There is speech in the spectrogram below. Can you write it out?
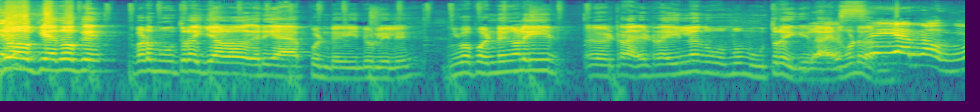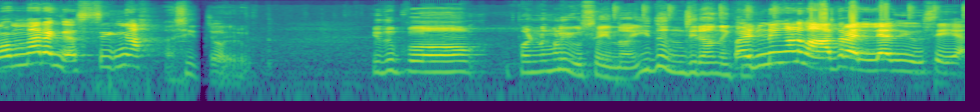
ഇത് ഓക്കെ അതൊക്കെ ഇവിടെ മൂത്രമൊക്കെയുള്ള ഒരു ഗ്യാപ്പ് ഉണ്ട് ഇതിന്റെ ഉള്ളിൽ. ഇനിയിപ്പോ പെണ്ണുങ്ങൾ ഈ ട്രെയിനിലെ ഒന്നൊന്നര ഗസ്സിങ്ങാ. അശിച്ചോ. ഇതിപ്പോ പെണ്ണുങ്ങൾ യൂസ് ചെയ്യുന്ന? ഇത് എന്തിനാന്ന് പെണ്ണുങ്ങൾ മാത്രല്ല ഇത് യൂസ് ചെയ്യാ.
